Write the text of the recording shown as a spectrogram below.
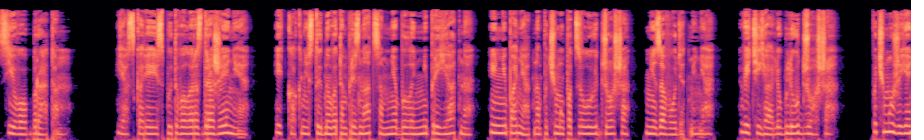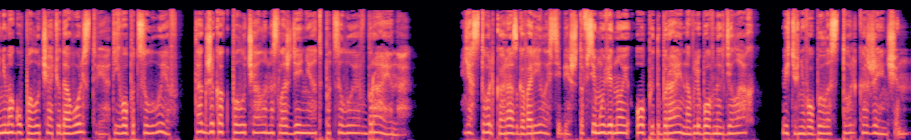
с его братом. Я скорее испытывала раздражение, И как не стыдно в этом признаться, мне было неприятно и непонятно, почему поцелуи Джоша не заводят меня. Ведь я люблю Джоша. Почему же я не могу получать удовольствие от его поцелуев, так же, как получала наслаждение от поцелуев Брайана? Я столько раз говорила себе, что всему виной опыт Брайана в любовных делах, ведь у него было столько женщин.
